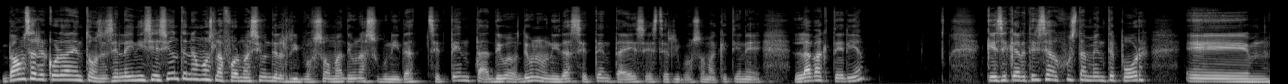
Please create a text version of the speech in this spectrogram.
vamos a recordar entonces, en la iniciación tenemos la formación del ribosoma de una subunidad 70, de, de una unidad 70S, este ribosoma que tiene la bacteria que se caracteriza justamente por em,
